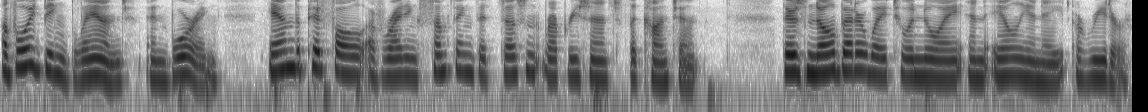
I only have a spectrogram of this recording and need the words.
Avoid being bland and boring and the pitfall of writing something that doesn't represent the content. There's no better way to annoy and alienate a reader.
